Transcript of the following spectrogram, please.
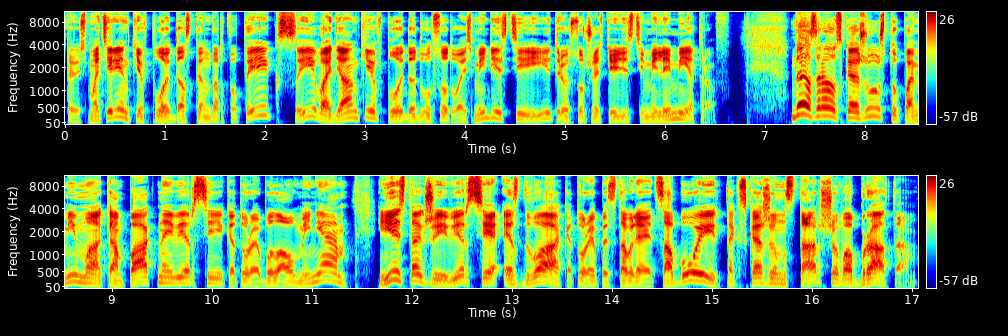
То есть материнки вплоть до Standard ATX и водянки вплоть до 280 и 360 мм. Да, сразу скажу, что помимо компактной версии, которая была у меня, есть также и версия S2, которая представляет собой, так скажем, старшего брата.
